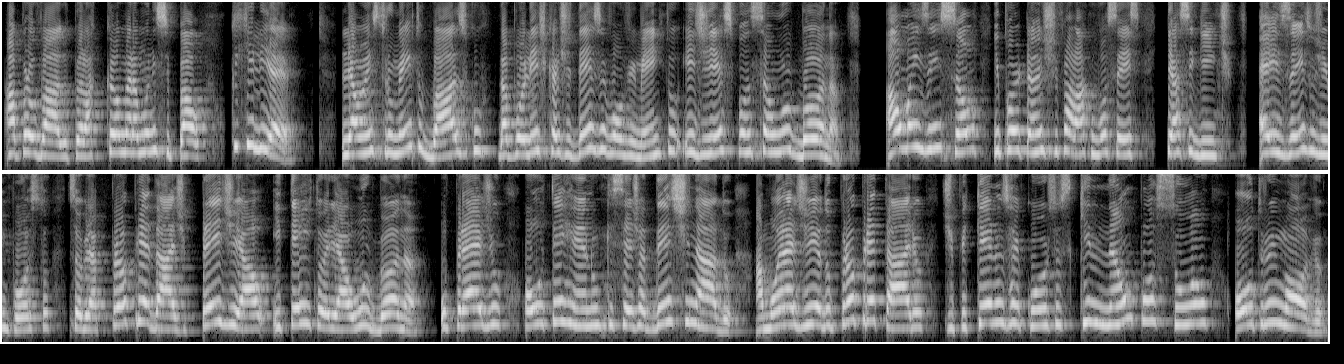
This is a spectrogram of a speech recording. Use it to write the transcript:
aprovado pela Câmara Municipal, o que, que ele é? Ele é um instrumento básico da política de desenvolvimento e de expansão urbana. há uma isenção importante de falar com vocês, que é a seguinte: é isento de imposto sobre a propriedade predial e territorial urbana o prédio ou o terreno que seja destinado à moradia do proprietário de pequenos recursos que não possuam outro imóvel.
